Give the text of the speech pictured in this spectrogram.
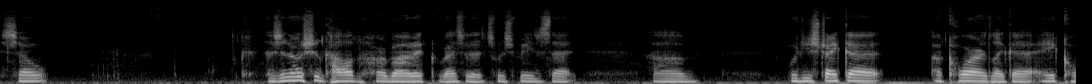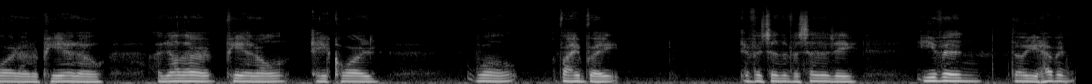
So, there's a notion called harmonic resonance, which means that um, when you strike a a chord like a A chord on a piano, another piano A chord will vibrate if it's in the vicinity, even though you haven't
